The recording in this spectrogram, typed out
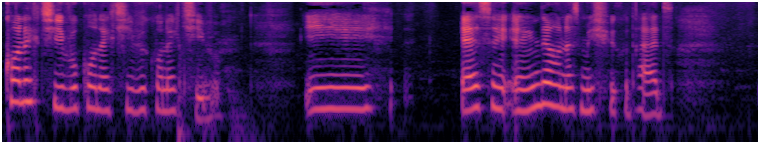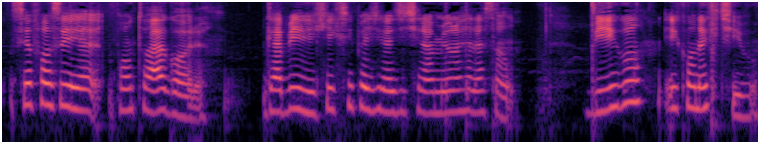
Conectivo, conectivo e conectivo. E essa ainda é uma das minhas dificuldades. Se eu fosse pontuar agora, Gabi, o que, que te impediria de tirar mil na redação? Vírgula e conectivo.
